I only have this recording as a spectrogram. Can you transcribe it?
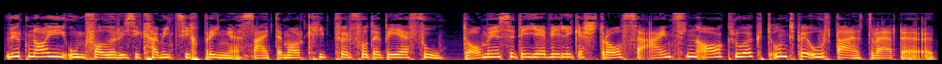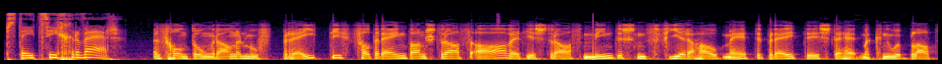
würde neue Unfallrisiken mit sich bringen, sagt Mark Kipfer von der BFU. Da müssen die jeweiligen Strassen einzeln angeschaut und beurteilt werden, ob es dort sicher wäre. Es kommt unter anderem auf die Breite von der Einbahnstraße an. Wenn die Straße mindestens viereinhalb Meter breit ist, dann hat man genug Platz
